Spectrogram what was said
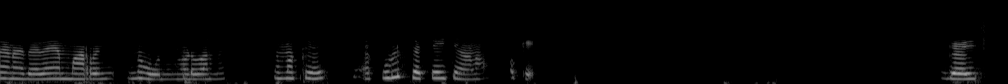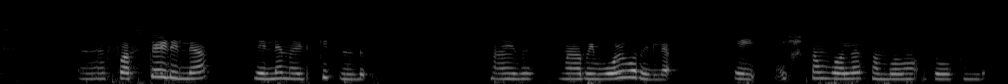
വേണം. അതായത് ഞാൻ മറന്നു പോകും നിങ്ങളോട് പറഞ്ഞ്. നമുക്ക് ഫുൾ സെറ്റ് ആയിട്ട് കാണാം. ഓക്കെ ഗൈസ് ഫസ്റ്റ് എയ്ഡ് ഇല്ല. ഇതെല്ലാം ഉണ്ട് അതായത് റിവോൾവർ ഇല്ല. ഇഷ്ടം പോലെ സംഭവം തോക്കുണ്ട്.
